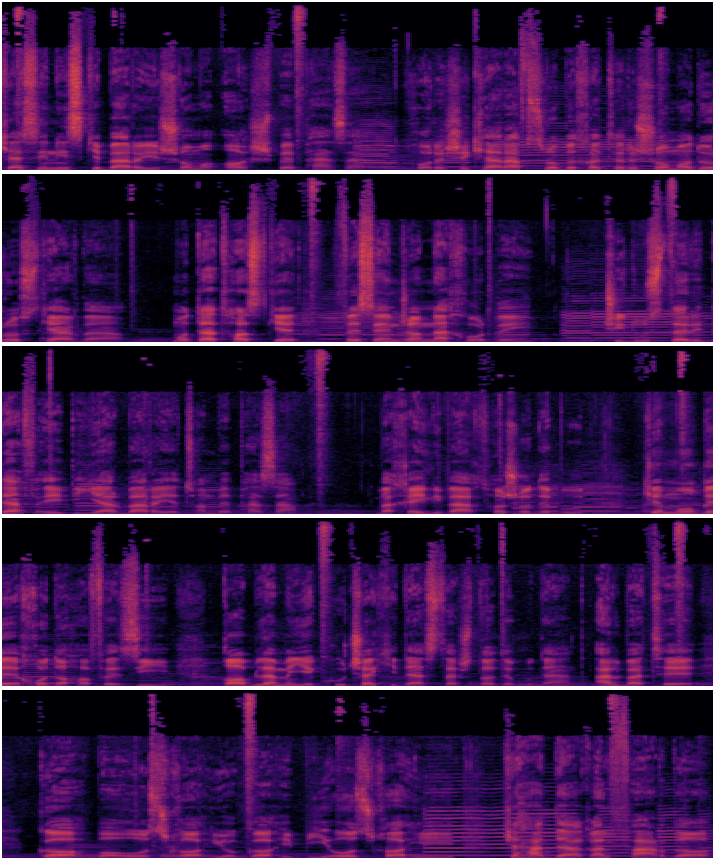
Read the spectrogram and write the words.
کسی نیست که برای شما آش بپزد. خورش کرفس را به خاطر شما درست کردم. مدت هاست که فسنجان نخورده اید چی دوست دارید دفعه دیگر برایتان بپزم؟ و خیلی وقتها شده بود که موقع خداحافظی قابلمه کوچکی دستش داده بودند البته گاه با عذرخواهی و گاهی بی عذرخواهی که حداقل فردا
